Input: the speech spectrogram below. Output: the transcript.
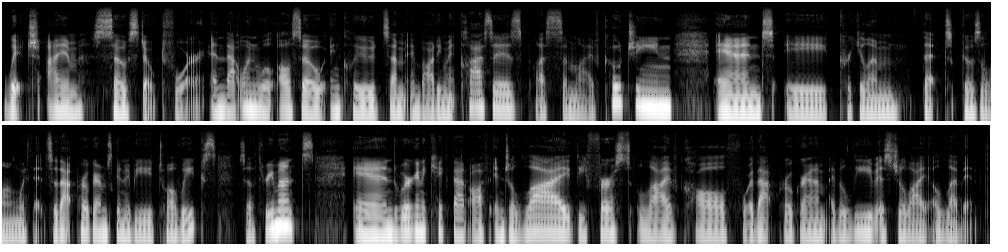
which I am so stoked for. And that one will also include some embodiment classes, plus some live coaching and a curriculum that goes along with it. So that program is going to be 12 weeks, so three months. And we're going to kick that off in July. The first live call for that program, I believe, is July 11th.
